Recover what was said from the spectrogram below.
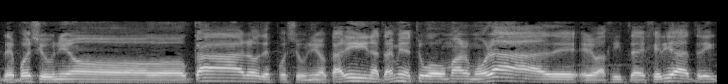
Después se unió Caro, después se unió Karina, también estuvo Omar Morade, el bajista de Geriatric.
